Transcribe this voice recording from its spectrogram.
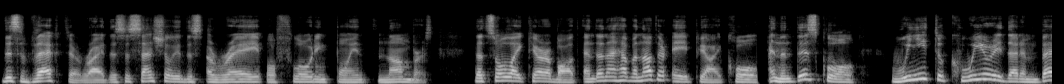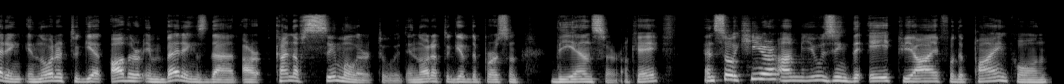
this vector, right? This essentially this array of floating point numbers. That's all I care about. And then I have another API call. And in this call, we need to query that embedding in order to get other embeddings that are kind of similar to it in order to give the person the answer, okay? And so here I'm using the API for the Pinecone.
